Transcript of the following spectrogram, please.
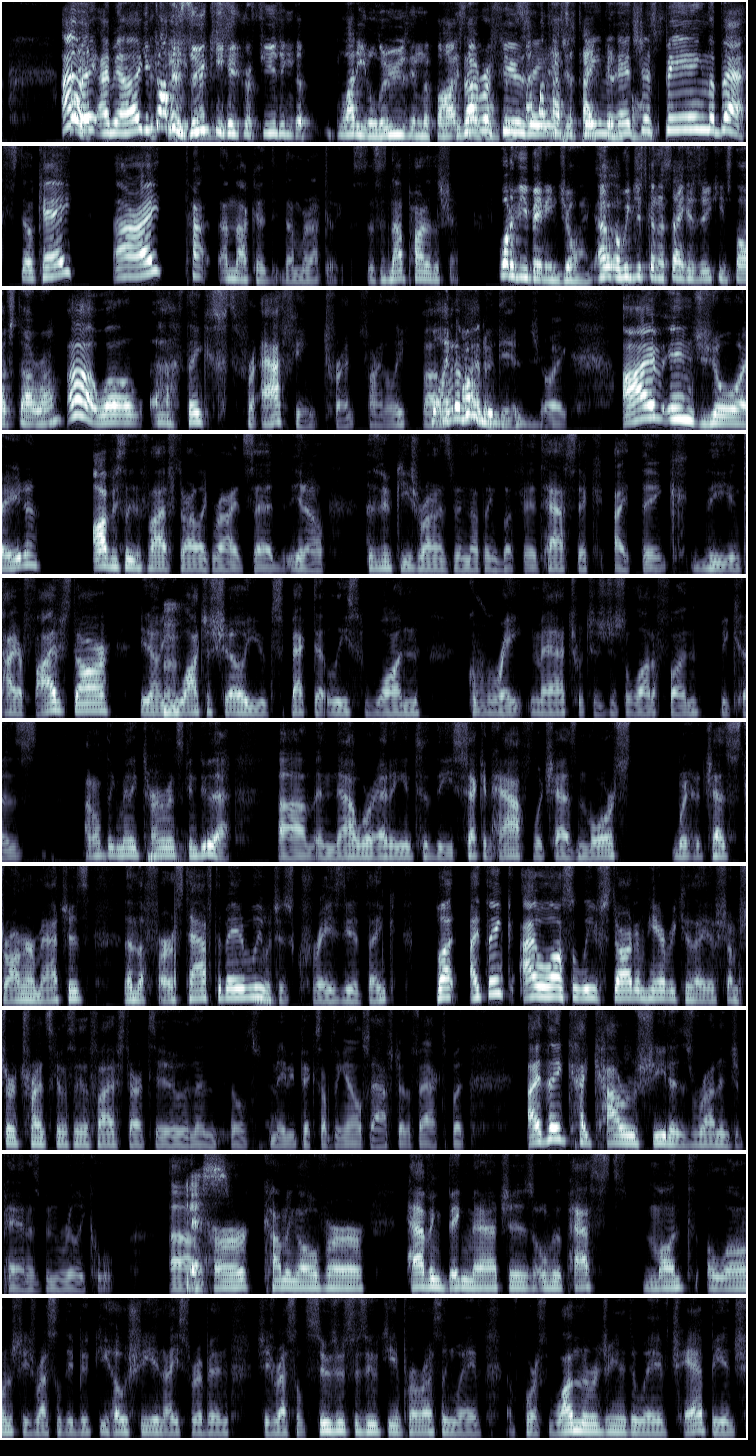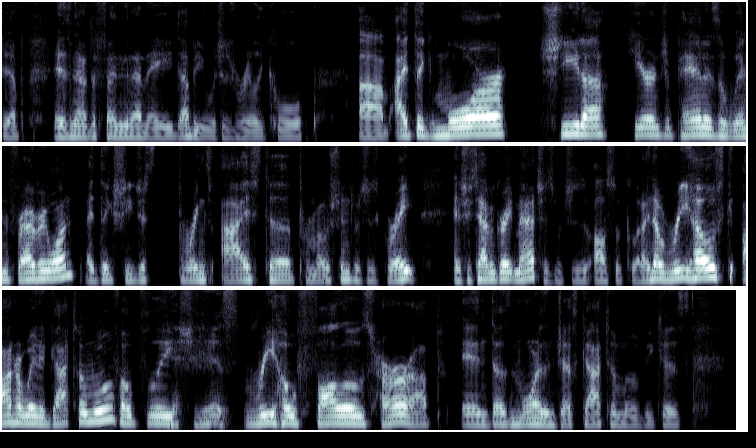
I like. I mean, I like. You've got. Hazuki who's refusing to bloody lose in the five. It's not refusing. It's just being. The, it's just being the best. Okay. All right. I'm not gonna. do- We're not doing this. This is not part of the show. What have you been enjoying? Are we just going to say Hazuki's five star run? Oh well, uh, thanks for asking, Trent. Finally, uh, Well, I what have I kind of been did. enjoying? I've enjoyed, obviously, the five star, like Ryan said. You know, Hazuki's run has been nothing but fantastic. I think the entire five star. You know, you Hmm. watch a show, you expect at least one great match, which is just a lot of fun because I don't think many tournaments can do that. Um, and now we're heading into the second half, which has more, which has stronger matches than the first half, debatably, Mm. which is crazy to think. But I think I will also leave Stardom here because I, I'm sure Trent's going to say the five star too, and then he'll maybe pick something else after the fact. But I think Hikaru Shida's run in Japan has been really cool. Um, Yes. Her coming over, having big matches over the past month alone. She's wrestled Ibuki Hoshi in Ice Ribbon. She's wrestled Suzu Suzuki in Pro Wrestling Wave. Of course, won the Regina De Wave Championship. Is now defending that in AEW, which is really cool. Um, I think more Shida here in Japan is a win for everyone. I think she just brings eyes to promotions, which is great. And she's having great matches, which is also cool. I know Riho's on her way to Gatoh Move. Hopefully, yes, she is. Riho follows her up and does more than just Gatoh Move because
